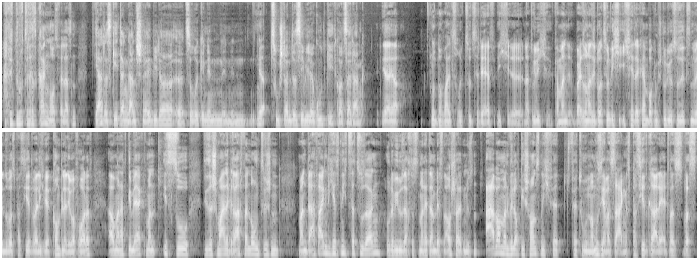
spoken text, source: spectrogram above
durfte das Krankenhaus verlassen. Ja, das geht dann ganz schnell wieder äh, zurück in den, in den ja. Zustand, dass es dir wieder gut geht, Gott sei Dank. Ja, ja. Und nochmal zurück zu ZDF. Ich, äh, natürlich kann man bei so einer Situation, ich, ich hätte keinen Bock im Studio zu sitzen, wenn sowas passiert, weil ich wäre komplett überfordert. Aber man hat gemerkt, man ist so diese schmale Gratwanderung zwischen, man darf eigentlich jetzt nichts dazu sagen, oder wie du sagtest, man hätte am besten ausschalten müssen, aber man will auch die Chance nicht vertun. Man muss ja was sagen. Es passiert gerade etwas, was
